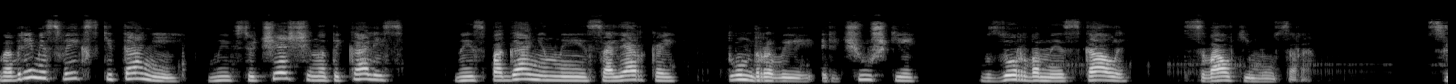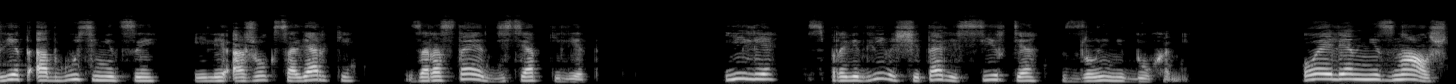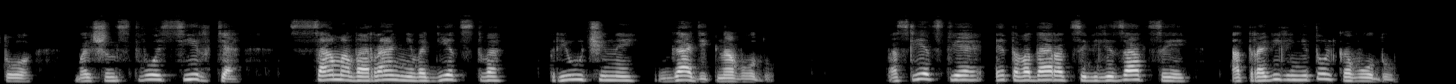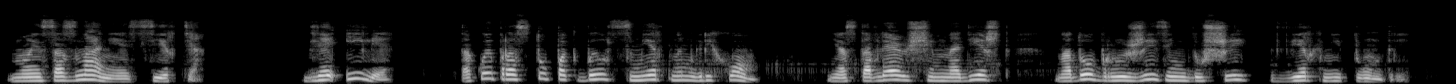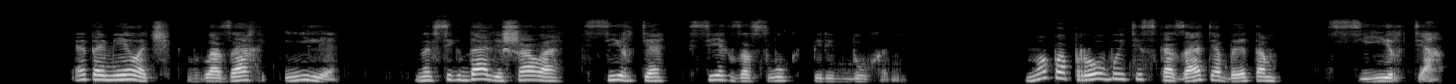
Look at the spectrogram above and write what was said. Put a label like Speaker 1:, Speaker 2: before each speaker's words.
Speaker 1: Во время своих скитаний мы все чаще натыкались на испоганенные соляркой тундровые речушки, взорванные скалы, свалки мусора. След от гусеницы или ожог солярки зарастает десятки лет. Или справедливо считали Сиртя злыми духами. Оэлен не знал, что большинство Сиртя с самого раннего детства приучены гадить на воду. Последствия этого дара цивилизации отравили не только воду, но и сознание Сиртя. Для Или такой проступок был смертным грехом, не оставляющим надежд на добрую жизнь души в верхней тундре. Эта мелочь в глазах Или навсегда лишала Сиртя всех заслуг перед духами. Но попробуйте сказать об этом Сиртя.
